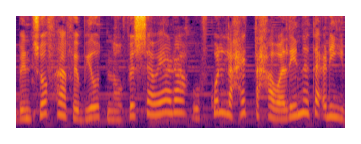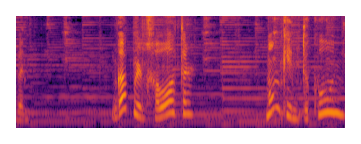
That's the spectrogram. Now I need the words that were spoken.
بنشوفها في بيوتنا وفي الشوارع وفي كل حتة حوالينا تقريبا. جبر الخواطر ممكن تكون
